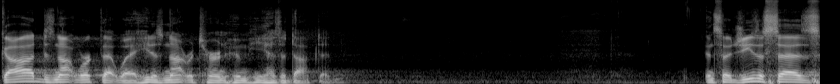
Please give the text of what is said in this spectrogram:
God does not work that way. He does not return whom he has adopted. And so Jesus says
